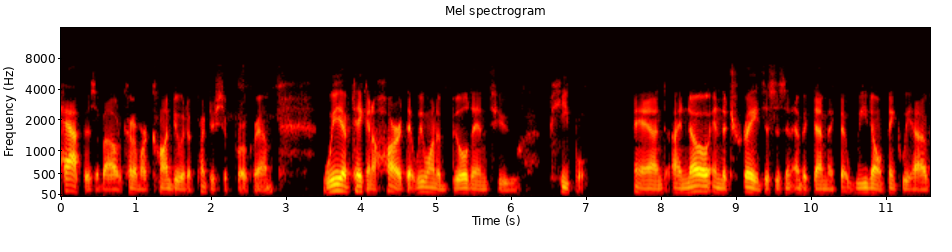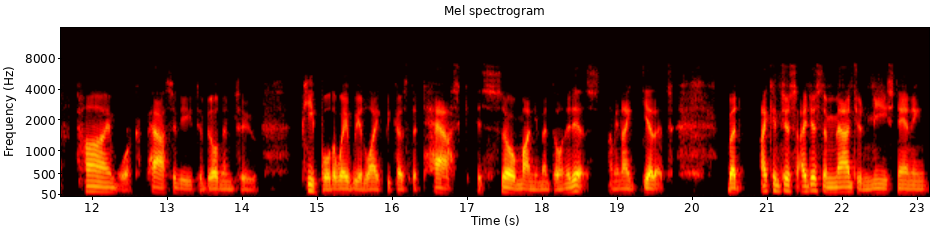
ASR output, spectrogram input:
CAP is about, kind of our conduit apprenticeship program, we have taken a heart that we want to build into people and I know in the trades, this is an epidemic that we don't think we have time or capacity to build into people the way we'd like because the task is so monumental and it is. I mean i get it. But i can just i just imagine me standing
